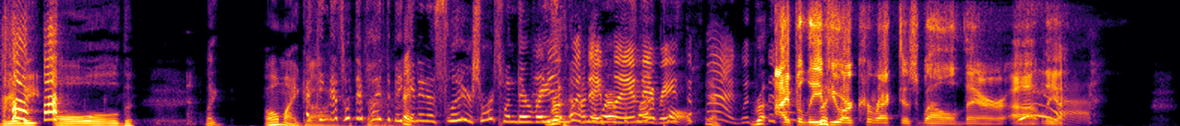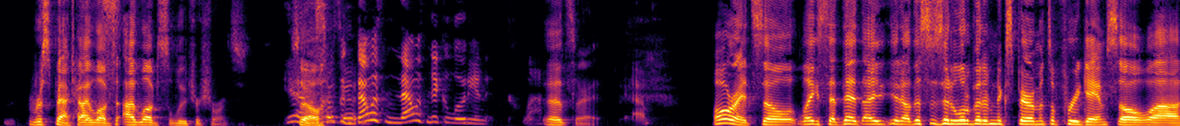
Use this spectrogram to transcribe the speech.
really old like oh my god. I think that's what they play at the beginning of Salute Your Shorts when they're raising is the what they underwear of play, the and they raise flagpole. the Yeah. flag with Ru- the I believe Res- you are correct as well, there, uh, yeah. Leah. respect. I loved. I loved salute your shorts. Yeah, So- so That was, good. that was that was Nickelodeon classic. That's right. All right. So, like I said, that I, you know, this is a little bit of an experimental free game, So, uh,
